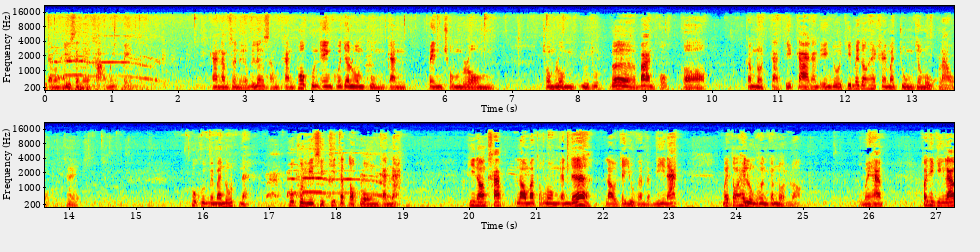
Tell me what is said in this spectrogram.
แต่บางทีเสนอข่าวไม่เป็น การนำเสนอเป็นเรื่องสำคัญ พวกคุณเองควรจะรวมกลุ่มกันเป็นชมรม ชมรมยูทูบเบอร์บ้านกกอกกำหนดกติกากันเองโดยที่ไม่ต้องให้ใครมาจุงจมูกเราใช่พวกคุณเป็นมนุษย์นะพวกคุณมีสิทธิ์ที่จะตกลงกันนะ พี่น้องครับ เรามาตกลงกันเด้อเราจะอยู่กันแบบนี้นะ ไม่ต้องให้ลุงพลกำหนดหรอกถูกไหมครับ เพราะจริง ๆ แล้ว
